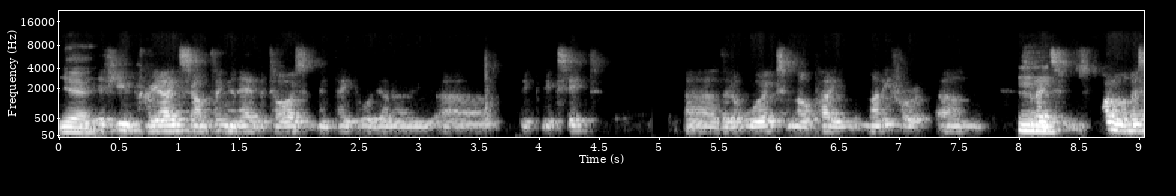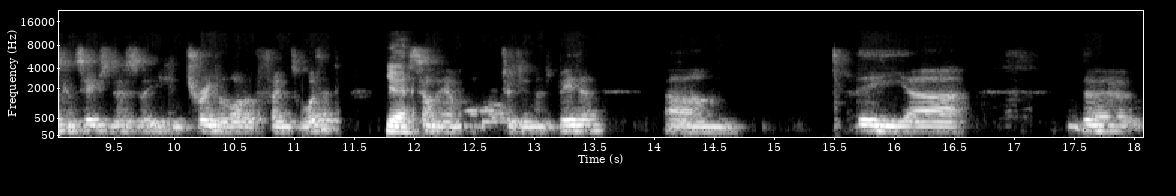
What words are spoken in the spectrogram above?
yeah. if you create something and advertise it, then people are going to uh, accept uh, that it works and they'll pay money for it. Um, So Mm, that's one of the misconceptions is that you can treat a lot of things with it. yeah. Somehow more oxygen is better. Um, the, uh, the,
